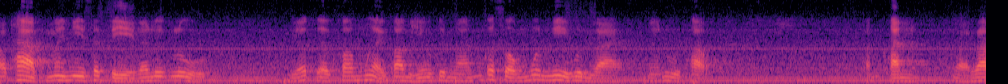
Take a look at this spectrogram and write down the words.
ราะถ้าไม่มีสติแล้วลึกลู่เดี๋ยวเกิดความเมื่อยความหิวขึ้นมา มันก็ส่งวุ่นวี่วุ่นวายไม่รู้เท่าสำคัญว่าเรา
